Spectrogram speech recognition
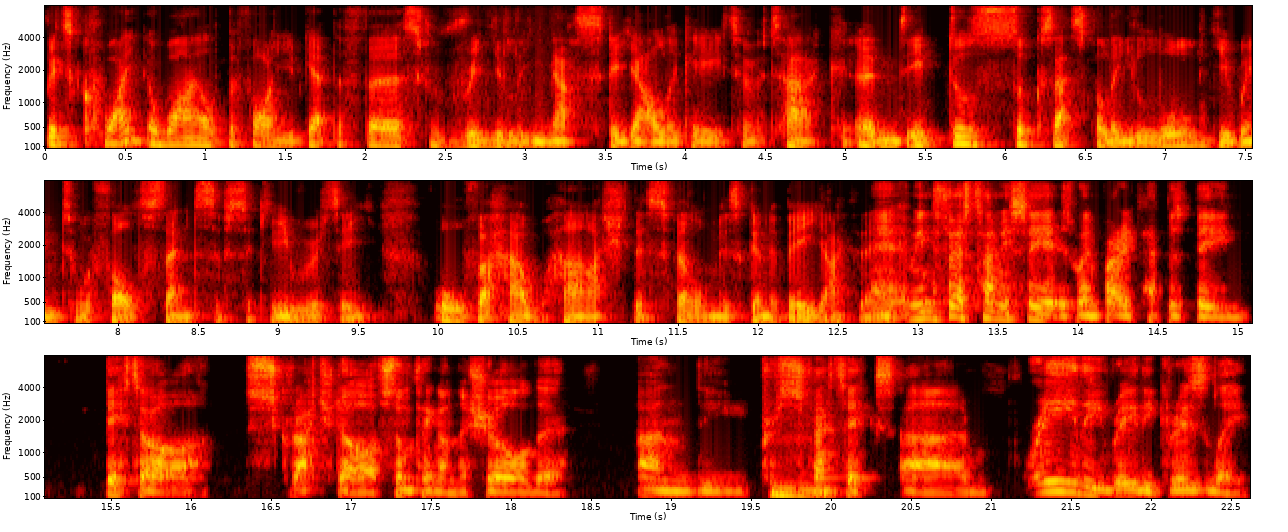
But it's quite a while before you get the first really nasty alligator attack, and it does successfully lull you into a false sense of security over how harsh this film is going to be, I think. Yeah, I mean, the first time you see it is when Barry Pepper's been bit or scratched off something on the shoulder, and the hmm. prosthetics are really, really grisly.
